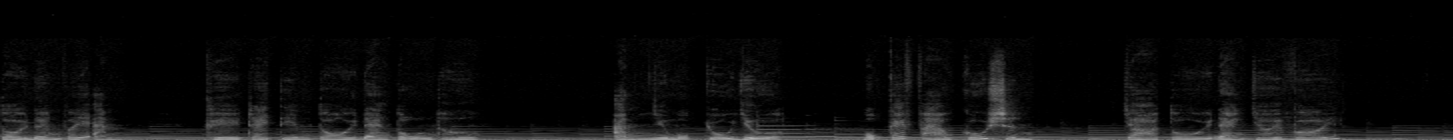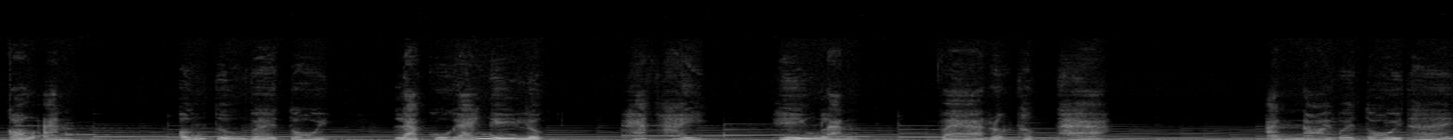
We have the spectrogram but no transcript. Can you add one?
Tôi đến với anh khi trái tim tôi đang tổn thương anh như một chỗ dựa, một cái phao cứu sinh cho tôi đang chơi với. Còn anh, ấn tượng về tôi là cô gái nghị lực, hát hay, hiền lành và rất thật thà. Anh nói với tôi thế.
